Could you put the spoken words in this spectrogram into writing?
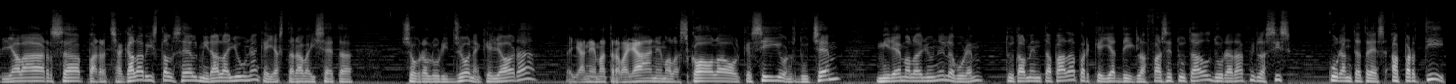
llevar-se, per aixecar la vista al cel, mirar la lluna, que ja estarà baixeta sobre l'horitzó en aquella hora, ja anem a treballar, anem a l'escola o el que sigui, o ens dutxem, mirem a la lluna i la veurem totalment tapada perquè, ja et dic, la fase total durarà fins a les 6.43. A partir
